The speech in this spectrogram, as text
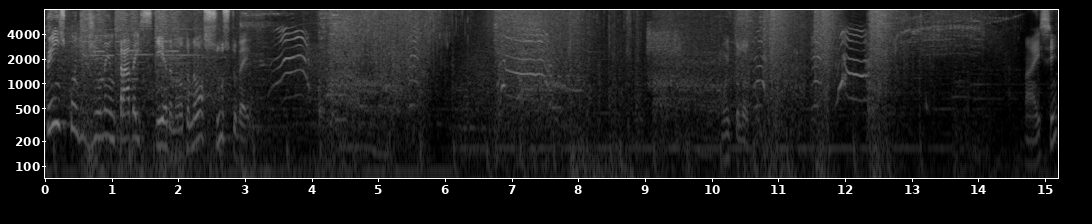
bem escondidinho na entrada esquerda, mano. Eu tomei um susto, velho. Muito louco. Nice.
